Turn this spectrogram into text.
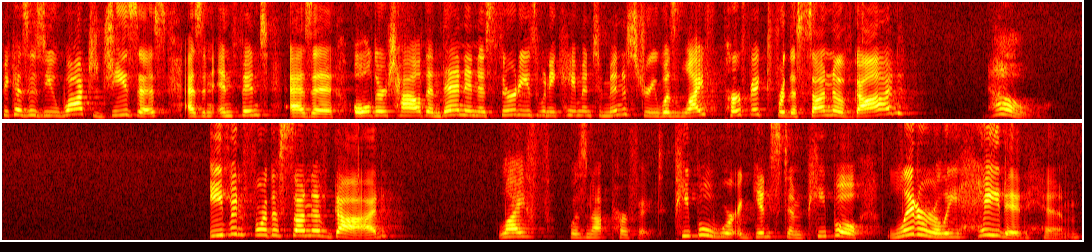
Because as you watch Jesus as an infant, as an older child, and then in his 30s when he came into ministry, was life perfect for the Son of God? No. Even for the Son of God, life was not perfect. People were against him. People literally hated him.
